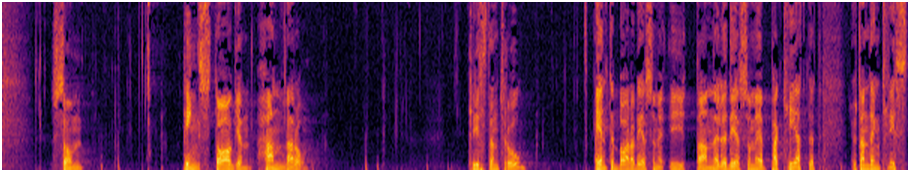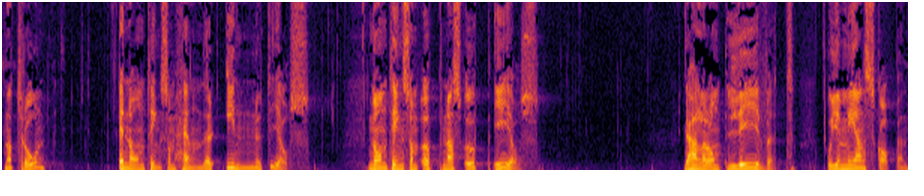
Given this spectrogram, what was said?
som pingstdagen handlar om. kristen tro är inte bara det som är ytan eller det som är paketet, utan den kristna tron är någonting som händer inuti oss. Någonting som öppnas upp i oss. Det handlar om livet och gemenskapen.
